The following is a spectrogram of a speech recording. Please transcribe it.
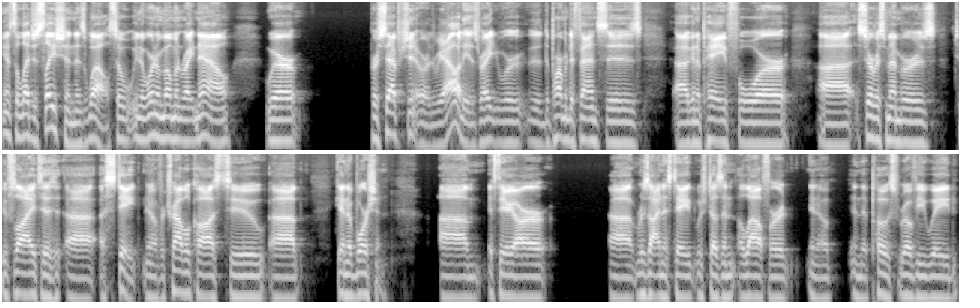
You know, it's the legislation as well. So you know, we're in a moment right now where perception or the reality is right. Where the Department of Defense is uh, going to pay for uh, service members to fly to uh, a state, you know, for travel costs to uh, get an abortion um, if they are uh, reside in a state which doesn't allow for you know, in the post Roe v. Wade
